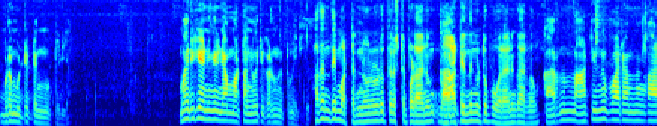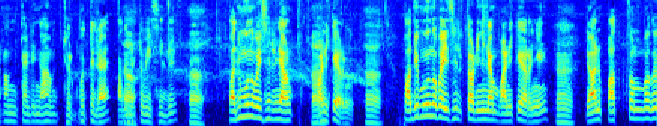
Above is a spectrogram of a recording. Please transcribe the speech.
ഇവിടെ വിട്ടിട്ട് ഇങ്ങോട്ടില്ല. മരിക്കുകയാണെങ്കിൽ ഞാൻ മട്ടന്നൂർ കിടന്നിട്ട് മരിക്കും. അതെന്തേ മട്ടന്നൂരോട് ഇത്ര ഇഷ്ടപ്പെടാനും നാട്ടിൽ നിന്ന് ഇങ്ങോട്ട് പോരാനും കാരണം? കാരണം നാട്ടിൽ നിന്ന് പോരാൻ കാരണം എന്ന് വെച്ചാൽ ഞാൻ ചെറുപ്പത്തിലെ പതിനെട്ട് വയസ്സിൽ പതിമൂന്ന് വയസ്സിൽ ഞാൻ പണിക്ക് ഇറങ്ങി. പതിമൂന്ന് വയസ്സിൽ തുടങ്ങി ഞാൻ പണിക്ക് ഇറങ്ങി. ഞാൻ പത്തൊമ്പത്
